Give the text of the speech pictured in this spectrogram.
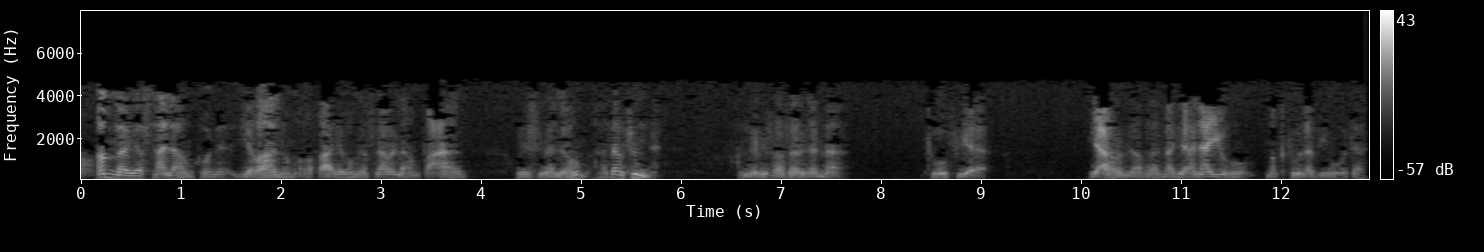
نعم. أما يصنع لهم كون جيرانهم وأقاربهم يصنعون لهم طعام ويسمع لهم هذا سنة. النبي صلى الله عليه وسلم لما توفي جعفر بن الله لما جاء نعيه مقتولا في موته.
